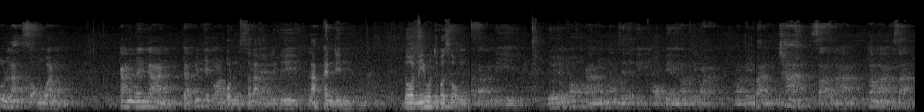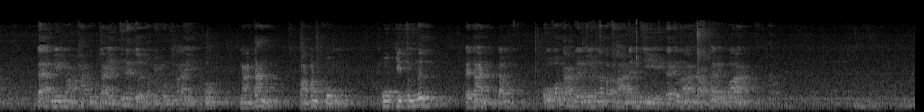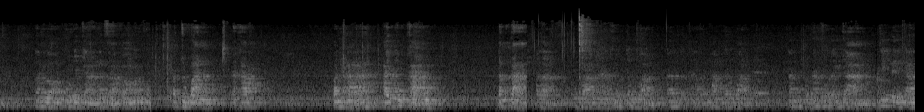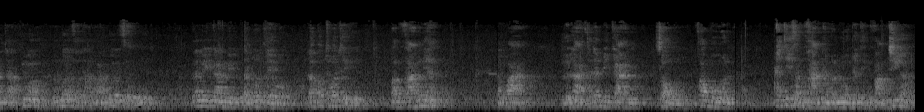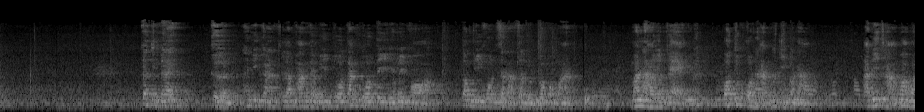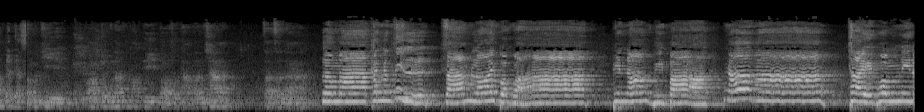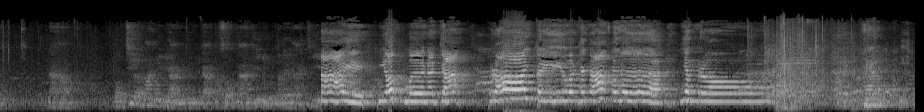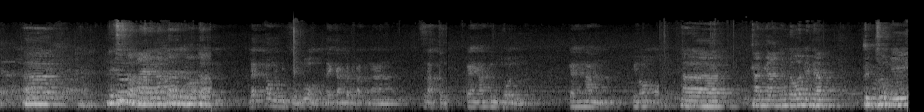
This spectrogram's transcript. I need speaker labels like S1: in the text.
S1: รุ่นละ 2 วัน การดำเนินการจัดวิทยากรคนสระบุรีรักแผ่นดิน โดยมีวัตถุประสงค์สระบุรีโดยเฉพาะการน้อมนำเศรษฐกิจพอเพียงมาปฏิบัติมาเป็นบ้านชาติศาสนาพระมหากษัตริย์และมีความภาคภูมิใจที่ได้เกิดมาเป็นคนไทย งานด้านความมั่นคงผูกจิตสำนึกในด้านผมขอกราบเรียนเชิญท่านประธานในพิธีได้กรุณากล่าวให้เห็นว่า
S2: ท่านรองผู้ในวยการรักษาความมั่นค ปัจจุบันนะครับ ปัญหาภัยคุกคามต่างๆปลัดองค์การหาส่วนจังหวัดท่านประธานสภาจังหวัดท่านหัวหน้าส่วนราชการที่เป็นการจับช่วงละเมิดสถาบันเพื่อสูง และมีการบิดเบือนรวดเร็ว แล้วก็ทั่วถึงบางครั้งเนี่ยว่าหรืออาจจะได้มีการส่งข้อมูลไอ้ที่สำคัญเนี่ยมันรวมไปถึงความเชื่อ ก็จึงได้ เกิดให้มีการลำพังแต่มีตัวตั้งตัวตียังไม่พอ ต้องมีคนสนับสนุนก็ประมาณมะนาวยังแพงอยู่เลยเพราะทุกคนหันมากินมะนาวอันนี้ถามว่ามันเป็นกระสามัคคีความจงรักภักดีต่อสถาบันชาติ ศาสนา
S3: เรามากันทั้งสิ้นสามร้อยกว่ากว่า พี่น้องพี่ป้าน้าอาใช่ผมนี่นะ
S2: นะครับผมเชื่อมั่น จากประสบการณ์ที่อยู่มาหลายๆที่
S3: ไอ้ยกมือนะจ๊ะ ร้อยตรีวันชนะเออยังรอ
S4: ครับเอ่อในช่วงต่อไปนะครับท่านจะพบกับ
S1: และเข้ามามีส่วนร่วมในการปฏิบัติงานสนับสนุนแกนนำชุมชนแกนนำพี่น้อง
S4: เอ่อการงานทางโน้นนะครับซึ่งช่วงนี้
